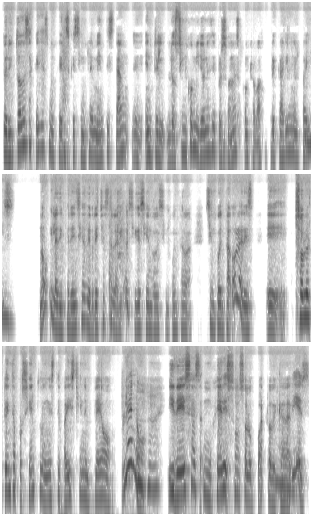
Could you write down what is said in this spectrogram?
pero y todas aquellas mujeres que simplemente están eh, entre los 5 millones de personas con trabajo precario en el país, ¿no? Y la diferencia de brecha salarial sigue siendo de 50, 50 dólares. Eh, solo el 30% en este país tiene empleo pleno y de esas mujeres son solo 4 de cada 10.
